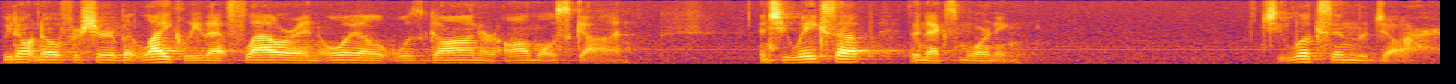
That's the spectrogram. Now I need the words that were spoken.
we don't know for sure, but likely that flour and oil was gone or almost gone. And she wakes up the next morning. She looks in the jar.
